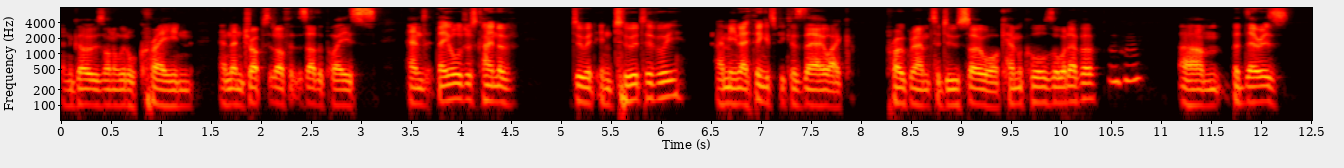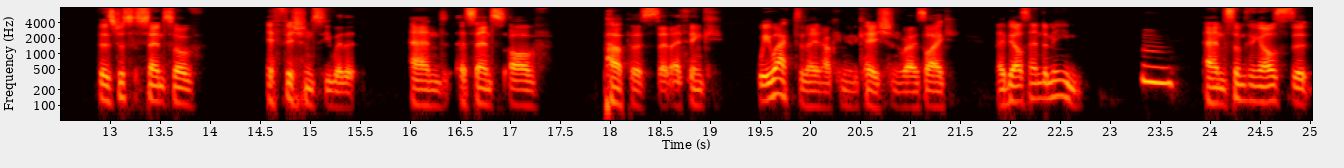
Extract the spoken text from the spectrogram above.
and goes on a little crane and then drops it off at this other place. And they all just kind of do it intuitively. I mean, I think it's because they're like programmed to do so or chemicals or whatever. hmm Um, but there is, there's just a sense of efficiency with it and a sense of purpose that I think we lack today in our communication, where it's like, maybe I'll send a meme. Mm. And something else that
